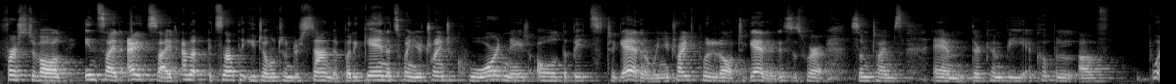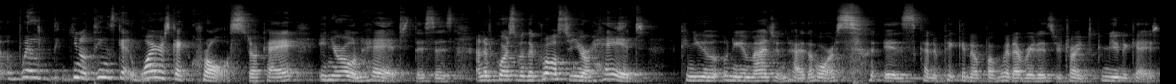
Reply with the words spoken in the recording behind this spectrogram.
first of all, inside, outside. And it's not that you don't understand it, but again, it's when you're trying to coordinate all the bits together, when you're trying to put it all together. This is where sometimes um, there can be a couple of well you know things get wires get crossed okay in your own head this is and of course when they're crossed in your head can you only imagine how the horse is kind of picking up on whatever it is you're trying to communicate?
